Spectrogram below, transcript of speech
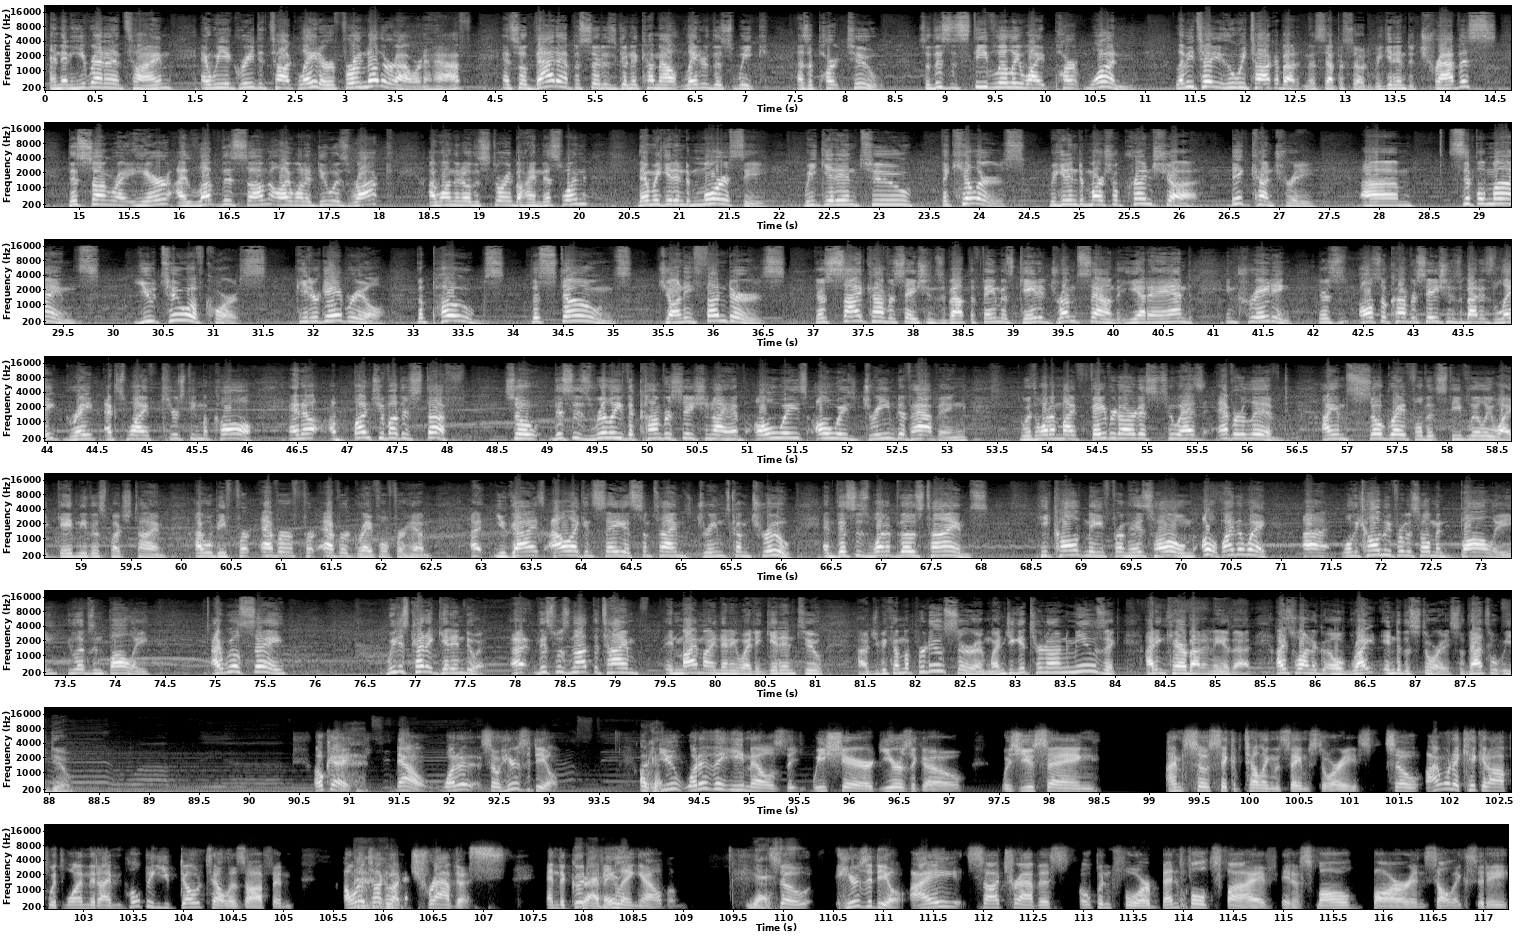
and then he ran out of time, and we agreed to talk later for another hour and a half. And so that episode is going to come out later this week as a part two. So this is Steve Lillywhite part one. Let me tell you who we talk about in this episode. We get into Travis, this song right here. I love this song. All I want to do is rock. I want to know the story behind this one. Then we get into Morrissey. We get into The Killers. We get into Marshall Crenshaw, Big Country, um, Simple Minds, U2, of course, Peter Gabriel, The Pogues, the Stones, Johnny Thunders. There's side conversations about the famous gated drum sound that he had a hand in creating. There's also conversations about his late great ex-wife Kirsty MacColl, and a, a bunch of other stuff. So this is really the conversation I have always, always dreamed of having with one of my favorite artists who has ever lived. I am so grateful that Steve Lillywhite gave me this much time. I will be forever, forever grateful for him. Uh, you guys, all I can say is sometimes dreams come true. And this is one of those times. He called me from his home. Oh, by the way, uh, well, he called me from his home in Bali. He lives in Bali. I will say, we just kind of get into it. Uh, this was not the time, in my mind anyway, to get into how'd you become a producer and when did you get turned on to music. I didn't care about any of that. I just wanted to go right into the story. So that's what we do. Okay, now, one of, so here's the deal. Okay. You one of the emails that we shared years ago was you saying, "I'm so sick of telling the same stories." So I want to kick it off with one that I'm hoping you don't tell as often. I want to talk about Travis and the Good Travis. Feeling album. Yes. So here's the deal. I saw Travis open for Ben Folds Five in a small bar in Salt Lake City,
